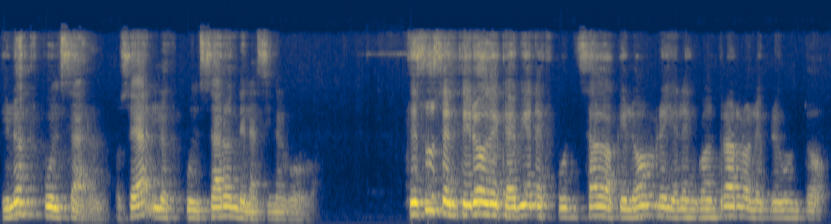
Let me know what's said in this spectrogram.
Y lo expulsaron, o sea, lo expulsaron de la sinagoga. Jesús se enteró de que habían expulsado a aquel hombre y al encontrarlo le preguntó,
